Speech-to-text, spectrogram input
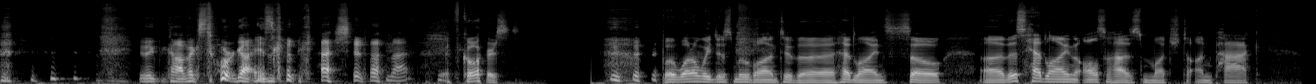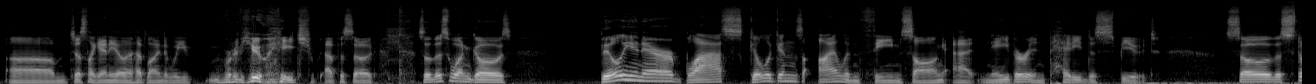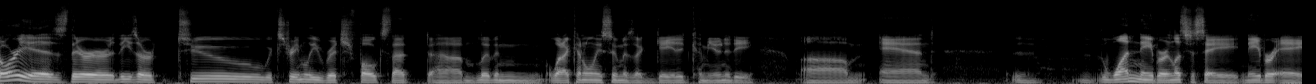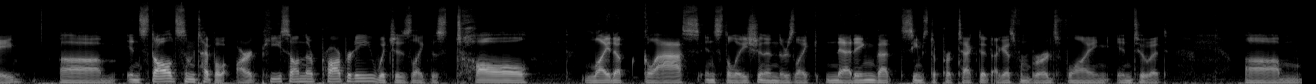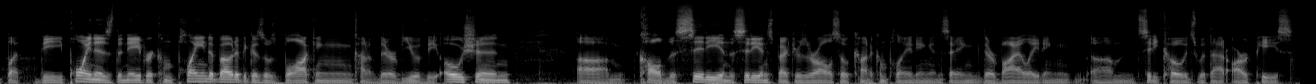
you think the comic store guy is going to cash in on that? of course. but why don't we just move on to the headlines? So, uh, this headline also has much to unpack, um, just like any other headline that we review each episode. So, this one goes Billionaire blasts Gilligan's Island theme song at neighbor in petty dispute. So the story is there. These are two extremely rich folks that um, live in what I can only assume is a gated community, um, and th- one neighbor, and let's just say neighbor A, um, installed some type of art piece on their property, which is like this tall, light up glass installation, and there's like netting that seems to protect it, I guess, from birds flying into it. Um, but the point is, the neighbor complained about it because it was blocking kind of their view of the ocean. Um, called the city, and the city inspectors are also kind of complaining and saying they're violating um, city codes with that art piece.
